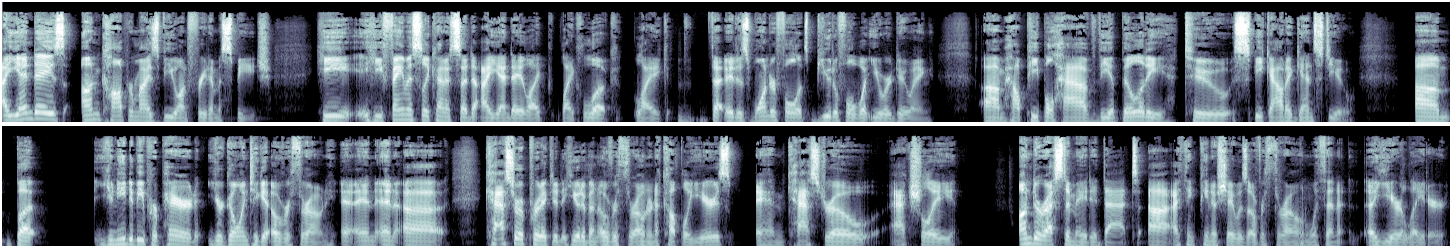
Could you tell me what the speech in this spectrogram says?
Allende's uncompromised view on freedom of speech. He he famously kind of said to Allende like like look like that it is wonderful it's beautiful what you are doing um, how people have the ability to speak out against you um, but you need to be prepared you're going to get overthrown and and uh, Castro predicted that he would have been overthrown in a couple years and Castro actually underestimated that. Uh, I think Pinochet was overthrown within a year later.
